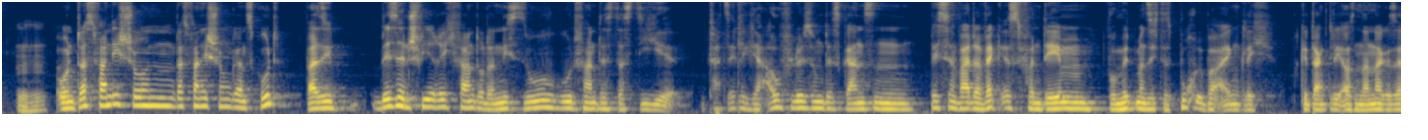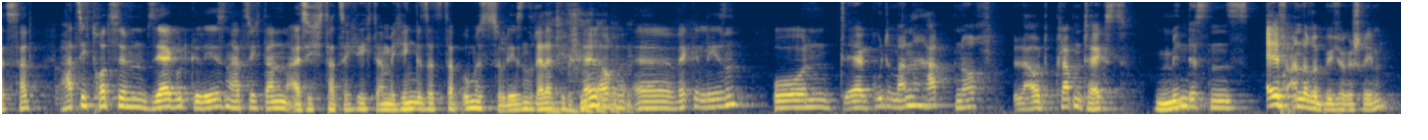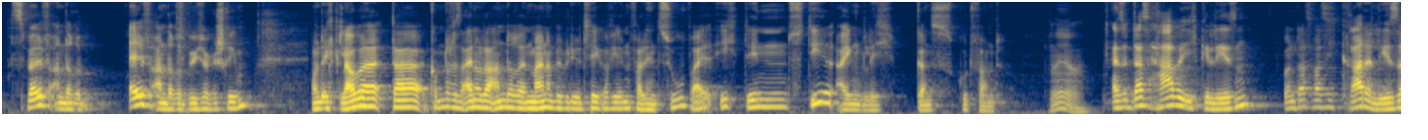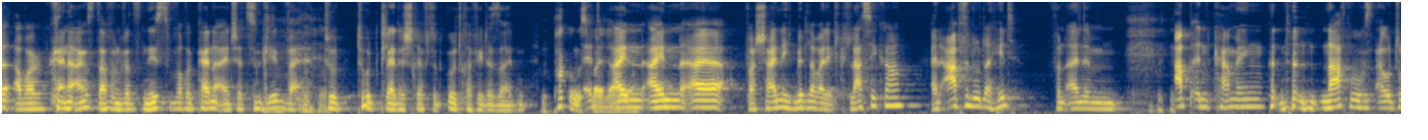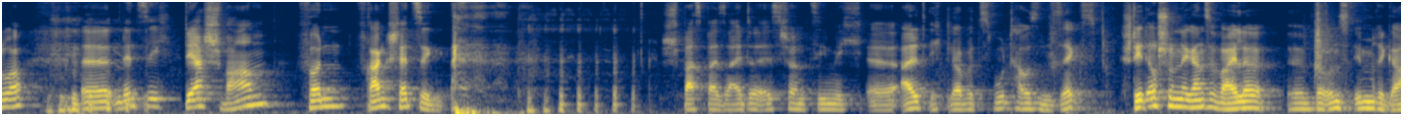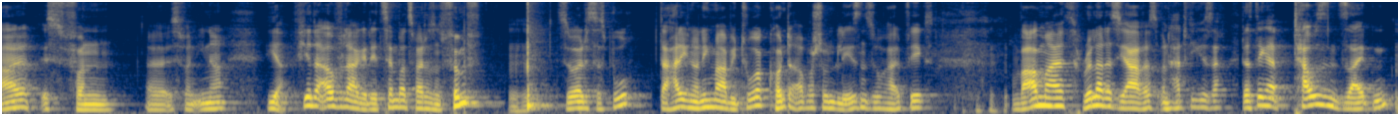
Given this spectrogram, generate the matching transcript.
Und das fand ich schon, das fand ich schon ganz gut. Was ich ein bisschen schwierig fand oder nicht so gut fand, ist, dass die tatsächliche Auflösung des Ganzen ein bisschen weiter weg ist von dem, womit man sich das Buch über eigentlich gedanklich auseinandergesetzt hat. Hat sich trotzdem sehr gut gelesen, hat sich dann, als ich tatsächlich dann mich hingesetzt habe, um es zu lesen, relativ schnell auch äh, weggelesen. Und der gute Mann hat noch laut Klappentext mindestens elf andere Bücher geschrieben, zwölf andere, elf andere Bücher geschrieben. Und ich glaube, da kommt noch das eine oder andere in meiner Bibliothek auf jeden Fall hinzu, weil ich den Stil eigentlich ganz gut fand. Naja. Also das habe ich gelesen und das, was ich gerade lese, aber keine Angst, davon wird es nächste Woche keine Einschätzung geben, weil tot, tot kleine Schrift und ultra viele Seiten. Ein Packungsbeilage. Ein, ein äh, wahrscheinlich mittlerweile Klassiker, ein absoluter Hit von einem up-and-coming Nachwuchsautor, äh, nennt sich Der Schwarm von Frank Schätzing. Spaß beiseite, ist schon ziemlich äh, alt, ich glaube 2006. Steht auch schon eine ganze Weile äh, bei uns im Regal, ist von, äh, ist von Ina. Hier, vierte Auflage, Dezember 2005. So alt ist das Buch. Da hatte ich noch nicht mal Abitur, konnte aber schon lesen, so halbwegs. War mal Thriller des Jahres und hat, wie gesagt, das Ding hat 1000 Seiten.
